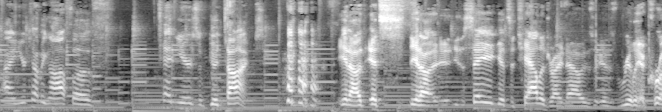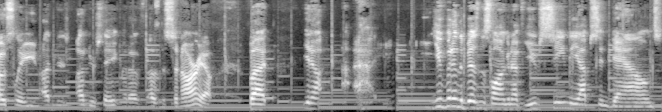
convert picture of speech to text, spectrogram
I mean, you're coming off of 10 years of good times. you know, it's, you know, saying it's a challenge right now is, is really a grossly under, understatement of, of the scenario. But, you know, I, you've been in the business long enough. You've seen the ups and downs.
